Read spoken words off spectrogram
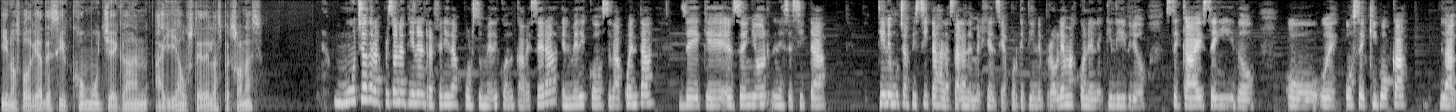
¿Y nos podrías decir cómo llegan ahí a ustedes las personas? Muchas de las personas vienen referidas por su médico de cabecera. El médico se da cuenta de que el señor necesita, tiene muchas visitas a la sala de emergencia porque tiene problemas con el equilibrio, se cae seguido o, se equivoca la,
